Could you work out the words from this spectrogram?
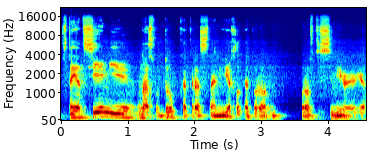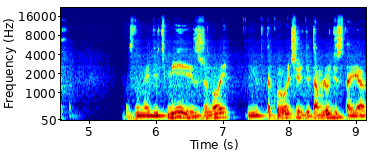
стоят семьи. У нас вот друг как раз с нами ехал, который он просто с семьей ехал. С двумя детьми и с женой. И в такой очереди там люди стоят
